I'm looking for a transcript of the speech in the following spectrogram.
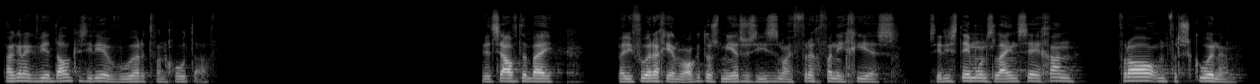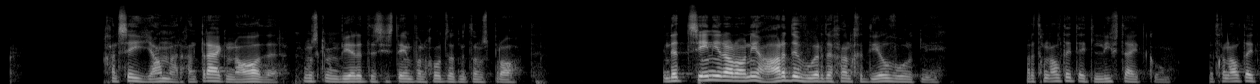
Dan kan ek weet dalk is hierdie 'n woord van God af. Dit selfde by by die vorige een, maak dit ons meer soos Jesus in daai vrug van die Gees. Sê die stem ons lyn sê gaan vra om verskoning gaan sê jammer, gaan trek nader. Ons kan weet dit is die stem van God wat met ons praat. En dit sê nie dat daar nie harde woorde gaan gedeel word nie. Maar dit gaan altyd uit liefde uitkom. Dit gaan altyd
